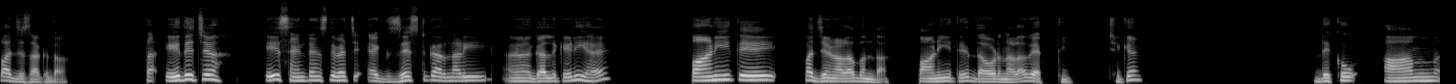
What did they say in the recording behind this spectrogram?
ਭੱਜ ਸਕਦਾ। ਤਾਂ ਇਹਦੇ 'ਚ, ਇਹ ਸੈਂਟੈਂਸ ਦੇ ਵਿੱਚ ਐਗਜ਼ਿਸਟ ਕਰਨ ਵਾਲੀ ਗੱਲ ਕਿਹੜੀ ਹੈ? ਪਾਣੀ ਤੇ ਭੱਜਣ ਵਾਲਾ ਬੰਦਾ, ਪਾਣੀ ਤੇ ਦੌੜਨ ਵਾਲਾ ਵਿਅਕਤੀ। ਠੀਕ ਹੈ? ਦੇਖੋ, ਆਮ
